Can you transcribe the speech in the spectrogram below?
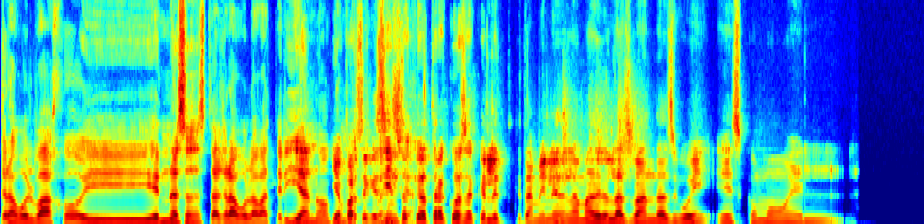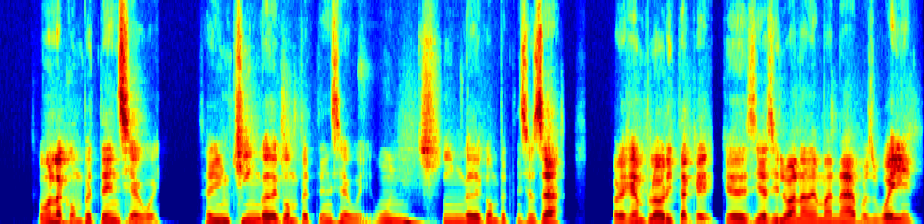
grabo el bajo y en una de esas hasta grabo la batería, ¿no? Y aparte que siento que otra cosa que, le- que también le da la madre a las bandas, güey, es como el... Como la competencia, güey. O sea, hay un chingo de competencia, güey. Un chingo de competencia. O sea, por ejemplo, ahorita que, que decía Silvana de Maná, pues, güey,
